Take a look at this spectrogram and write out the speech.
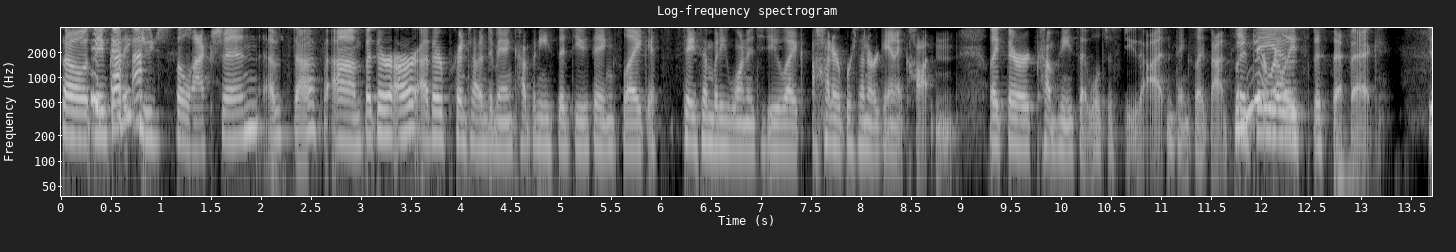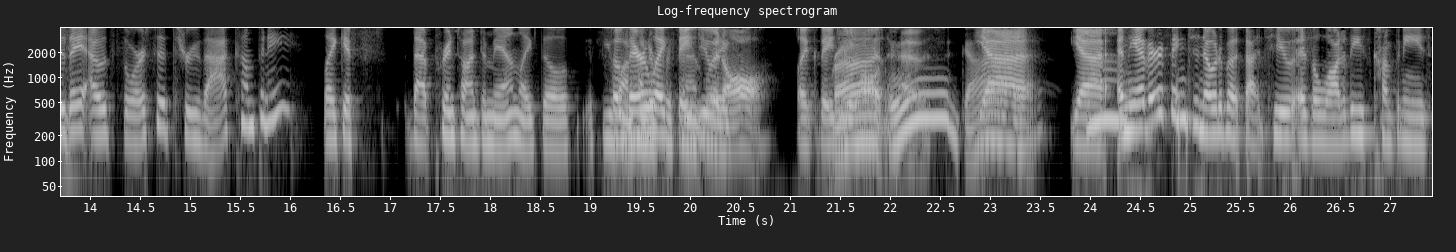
So they've got a huge selection of stuff. Um, but there are other print on demand companies that do things like if say somebody wanted to do like 100% organic cotton, like there are companies that will just do that and things like that. So but you can get really specific. Do they outsource it through that company? Like if that print on demand, like they'll if you so they're like they do like, it all. Like they right. do it all in the house. Yeah. Yeah. Mm. And the other thing to note about that too is a lot of these companies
